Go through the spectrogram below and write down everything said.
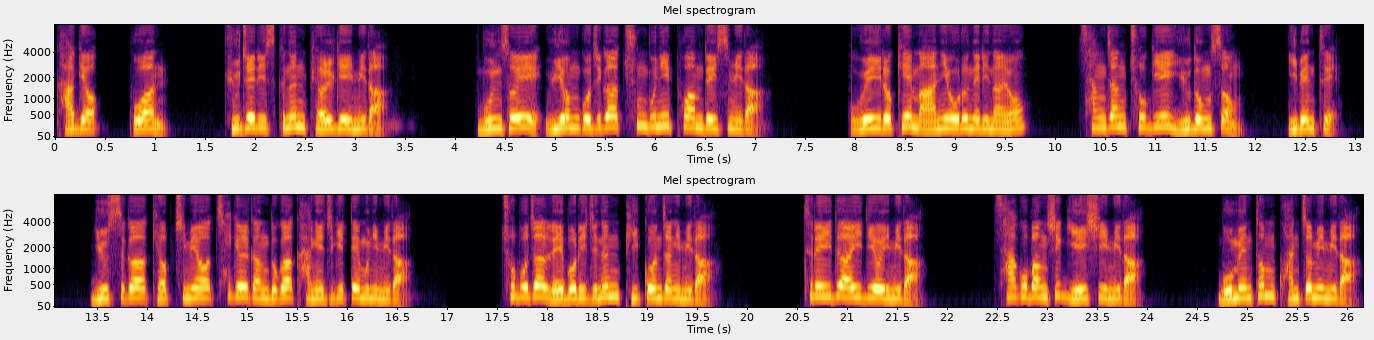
가격, 보안, 규제 리스크는 별개입니다. 문서에 위험 고지가 충분히 포함되어 있습니다. 왜 이렇게 많이 오르내리나요? 상장 초기의 유동성, 이벤트, 뉴스가 겹치며 체결 강도가 강해지기 때문입니다. 초보자 레버리지는 비권장입니다. 트레이드 아이디어입니다. 사고방식 예시입니다. 모멘텀 관점입니다.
